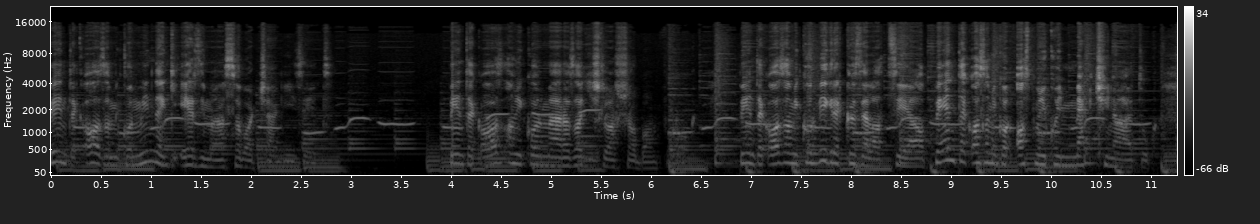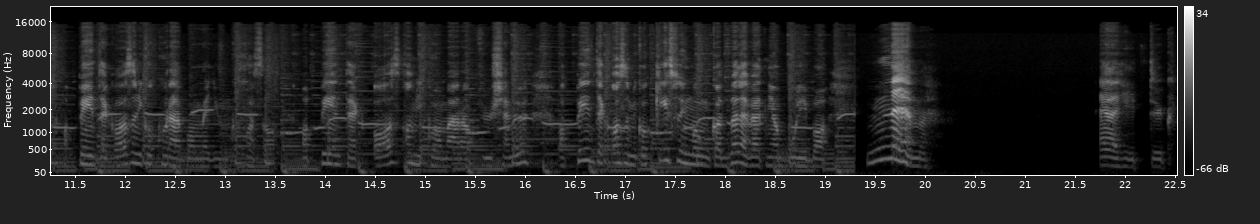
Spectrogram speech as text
Péntek az, amikor mindenki érzi már a szabadság ízét. Péntek az, amikor már az agy is lassabban forog. Péntek az, amikor végre közel a cél. A péntek az, amikor azt mondjuk, hogy megcsináltuk. A péntek az, amikor korábban megyünk haza. A péntek az, amikor már a fűsenő. A péntek az, amikor készülünk magunkat belevetni a buliba. Nem! Elhittük.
